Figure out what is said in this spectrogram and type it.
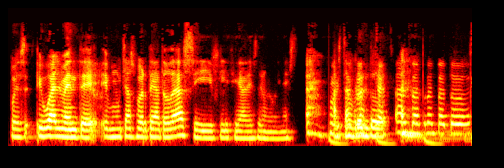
Pues igualmente, eh, mucha suerte a todas y felicidades de nuevo, Inés. Hasta pronto. Hasta pronto a todos.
